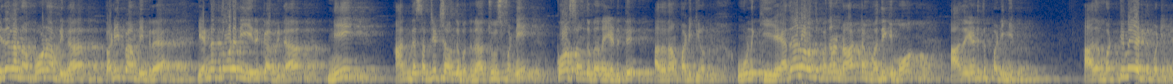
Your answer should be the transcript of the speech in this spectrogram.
இதெல்லாம் நான் போனேன் அப்படின்னா படிப்பேன் அப்படின்ற எண்ணத்தோடு நீ இருக்க அப்படின்னா நீ அந்த சப்ஜெக்ட்ஸை வந்து பார்த்தீங்கன்னா சூஸ் பண்ணி கோர்ஸை வந்து பார்த்தீங்கன்னா எடுத்து அதை தான் படிக்கணும். உனக்கு எதால் வந்து பார்த்தீங்கன்னா நாட்டம் மதிக்குமோ அதை எடுத்து படிங்க. அதை மட்டுமே எடுத்து படிங்க.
